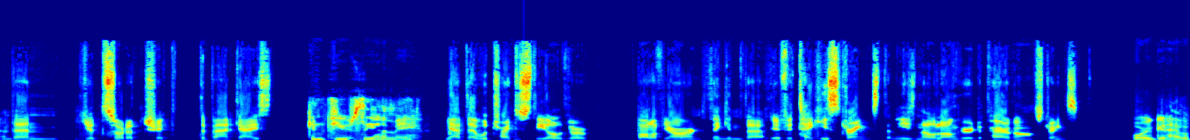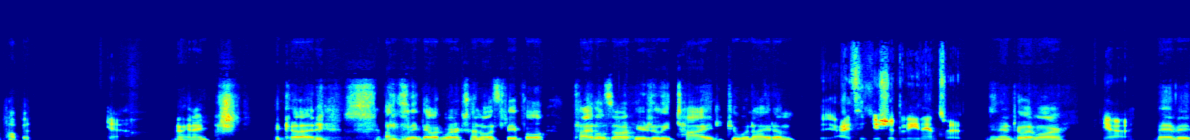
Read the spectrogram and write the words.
and then you'd sort of trick the bad guys. Confuse the enemy. Yeah, they would try to steal your ball of yarn, thinking that if you take his strings, then he's no longer the paragon of strings. Or you could have a puppet. Yeah. I mean, I, I could. I don't think that would work on most people. Titles aren't usually tied to an item. I think you should lean into it. And into it more? Yeah, Maybe.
